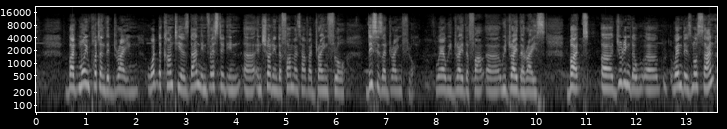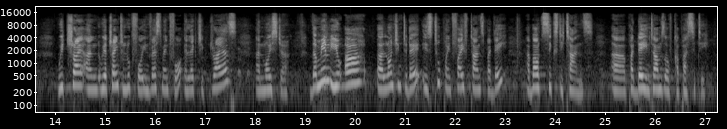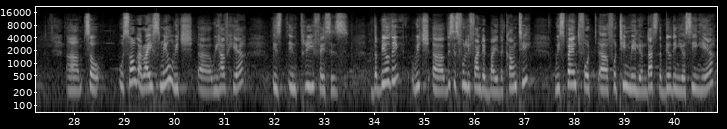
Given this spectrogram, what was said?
but more important, the drying. What the county has done, invested in uh, ensuring the farmers have a drying floor. This is a drying floor where we dry the, far, uh, we dry the rice. But uh, during the, uh, when there's no sun, we try and we are trying to look for investment for electric dryers and moisture. The mill you are uh, launching today is 2.5 tons per day, about 60 tons uh, per day in terms of capacity. Um, so Usonga Rice Mill, which uh, we have here, is in three phases. The building, which uh, this is fully funded by the county, we spent for, uh, 14 million. That's the building you're seeing here.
